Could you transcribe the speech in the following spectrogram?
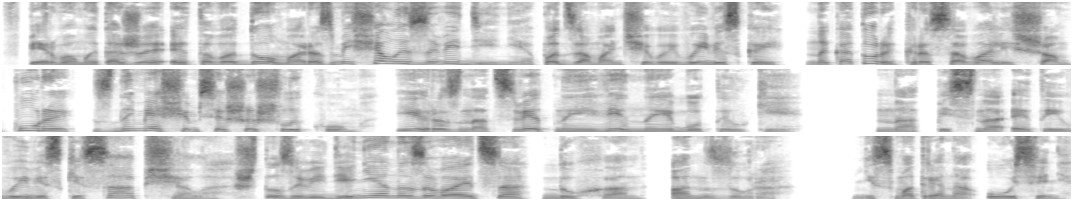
В первом этаже этого дома размещалось заведение под заманчивой вывеской, на которой красовались шампуры с дымящимся шашлыком и разноцветные винные бутылки. Надпись на этой вывеске сообщала, что заведение называется «Духан Анзура». Несмотря на осень,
